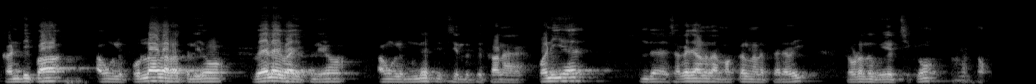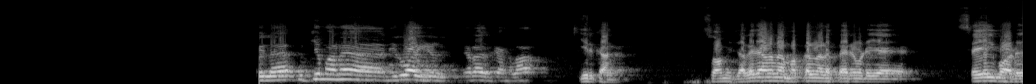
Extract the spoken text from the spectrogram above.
கண்டிப்பாக அவங்களுக்கு பொருளாதாரத்துலேயும் வேலை வாய்ப்புலையும் அவங்களை முன்னேற்றி செல்றதுக்கான பணியை இந்த சகஜானதா மக்கள் நலப் பேரவை தொடர்ந்து முயற்சிக்கும் நடத்தும். முக்கியமான நிர்வாகிகள் யாராவது இருக்காங்களா? இருக்காங்க. சுவாமி ஜெகஜானந்தா மக்கள் நலப் பேரவையுடைய செயல்பாடு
